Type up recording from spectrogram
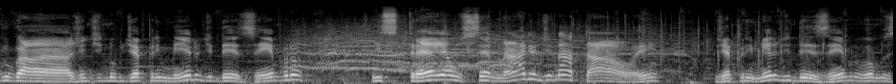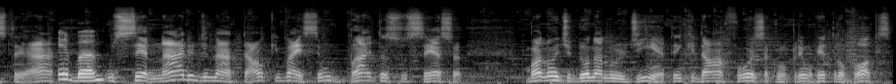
Guga, a gente no dia 1 de dezembro estreia o cenário de Natal, hein? Dia 1 de dezembro vamos estrear o cenário de Natal que vai ser um baita sucesso. Boa noite, dona Lurdinha. Tem que dar uma força. Comprei um Retrobox.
